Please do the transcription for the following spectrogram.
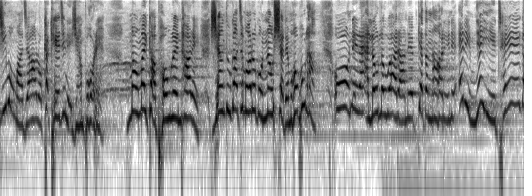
ကြီးပုံမှာကြာတော့ခက်ခဲခြင်းတွေရံပေါ်တယ်။မောင်မိုက်ကဖုံးလွှမ်းထားတယ်။ရန်သူကကျမတို့ကိုနှောက်ရှက်တယ်မဟုတ်ဘူးလား။အိုးနေ့တိုင်းအလုံးလုံးရတာနဲ့ပြဿနာတွေနဲ့အဲ့ဒီမျက်ရည်ထဲက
